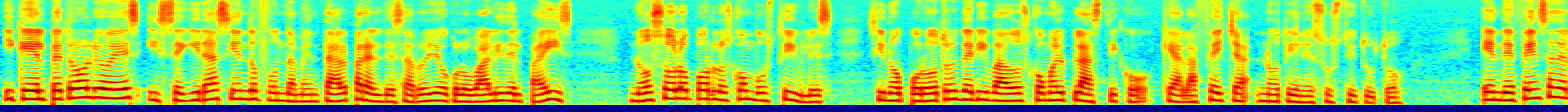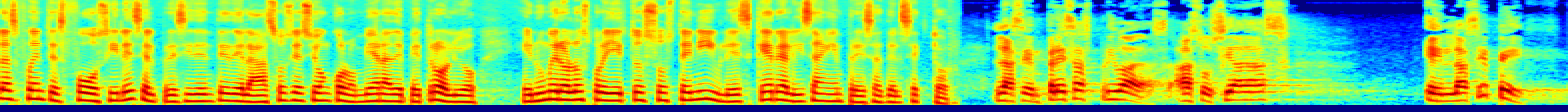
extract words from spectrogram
y que el petróleo es y seguirá siendo fundamental para el desarrollo global y del país, no solo por los combustibles, sino por otros derivados como el plástico, que a la fecha no tiene sustituto. En defensa de las fuentes fósiles, el presidente de la Asociación Colombiana de Petróleo enumeró los proyectos sostenibles que realizan empresas del sector. Las empresas privadas asociadas en la CP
